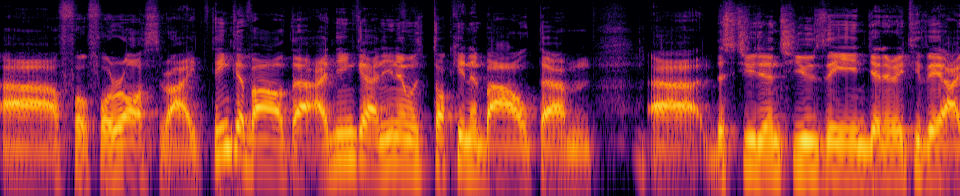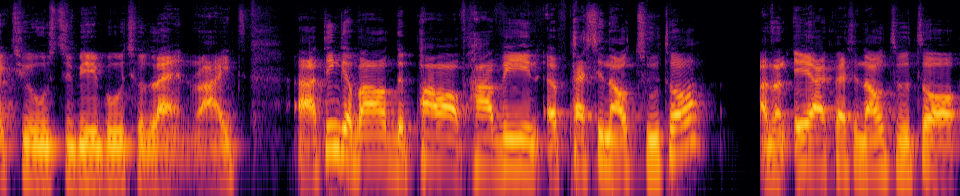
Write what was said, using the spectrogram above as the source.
uh, for, for us, right? Think about, uh, I think uh, Nina was talking about um, uh, the students using generative AI tools to be able to learn, right? Uh, think about the power of having a personal tutor as an AI personal tutor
